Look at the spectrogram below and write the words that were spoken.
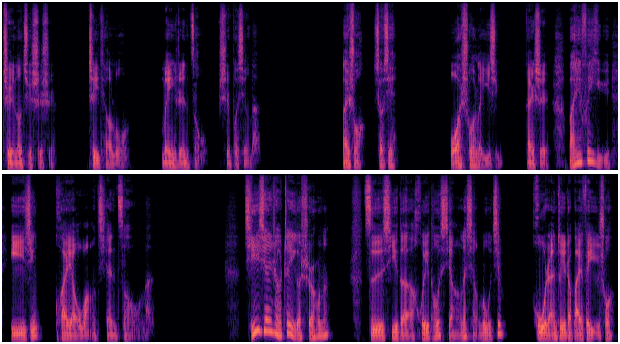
只能去试试，这条路没人走是不行的。白叔，小心！我说了一句，但是白飞宇已经快要往前走了。齐先生这个时候呢，仔细的回头想了想路径，忽然对着白飞宇说：“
